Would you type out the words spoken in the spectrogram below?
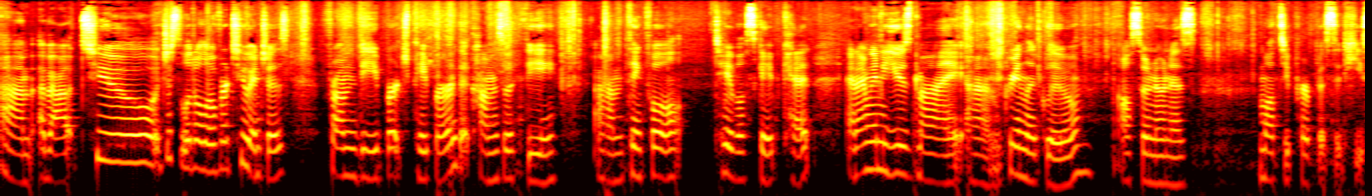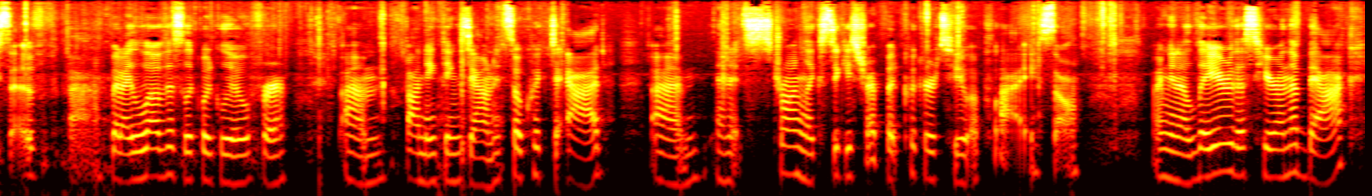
um, about two, just a little over two inches from the birch paper that comes with the um, Thankful Tablescape kit. And I'm going to use my um, green lid glue, also known as multi-purpose adhesive. Uh, but I love this liquid glue for um, bonding things down. It's so quick to add um, and it's strong like sticky strip but quicker to apply. So I'm going to layer this here on the back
